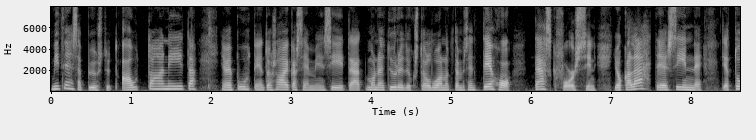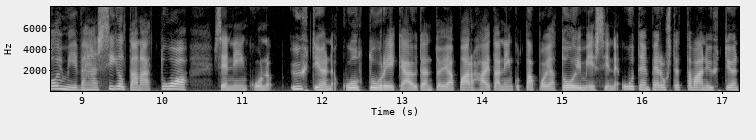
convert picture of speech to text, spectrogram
miten sä pystyt auttaa niitä. Ja me puhuttiin tuossa aikaisemmin siitä, että monet yritykset on luonut tämmöisen teho task forcein, joka lähtee sinne ja toimii vähän siltana, tuo sen niin kuin yhtiön kulttuurikäytäntöjä, parhaita niin kuin, tapoja toimia sinne uuteen perustettavaan yhtiön,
